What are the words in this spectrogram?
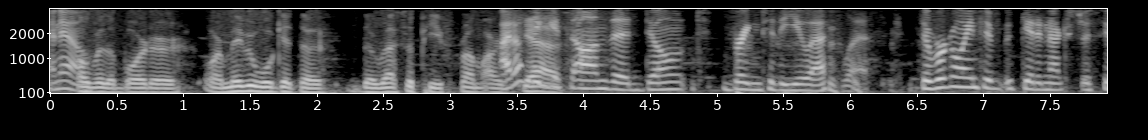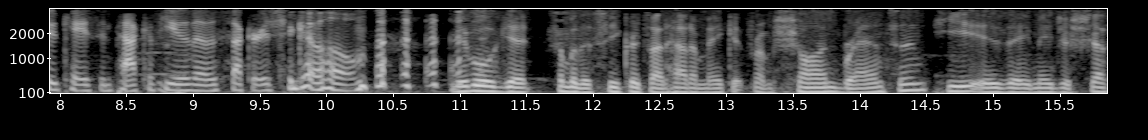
I know. over the border, or maybe we'll get the, the recipe from our I don't guest. think it's on the don't bring to the U.S. list. So we're going to get an extra suitcase and pack a few of those suckers to go home. Maybe we'll get some of the secrets on how to make it from Sean Branson. He is a major chef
